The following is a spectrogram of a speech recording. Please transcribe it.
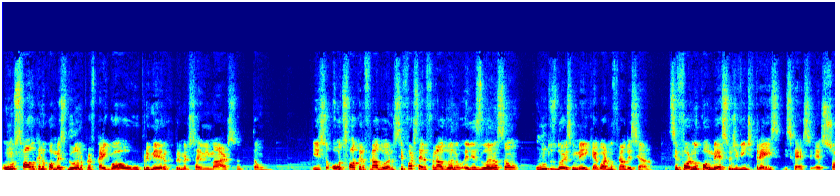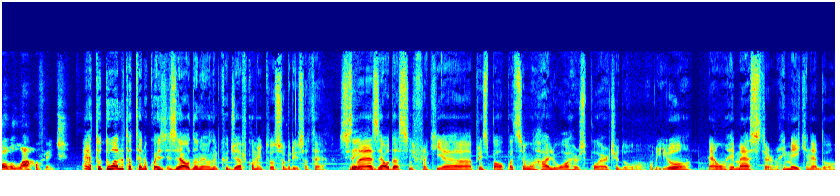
Uns falam que é no começo do ano pra ficar igual o primeiro, que o primeiro saiu em março. Então, isso. Outros falam que é no final do ano. Se for sair no final do ano, eles lançam um dos dois remake agora no final desse ano. Se for no começo de 23, esquece, é só lá pra frente. É, todo ano tá tendo coisa de Zelda, né? Eu lembro que o Jeff comentou sobre isso até. Se Sim. não é Zelda assim de franquia principal, pode ser um Hyrule Warriors Port do Wii U. É um remaster, um remake, né, do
